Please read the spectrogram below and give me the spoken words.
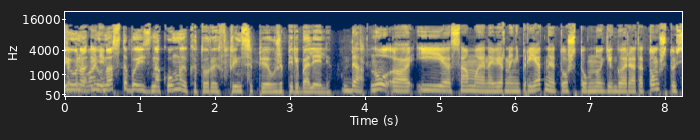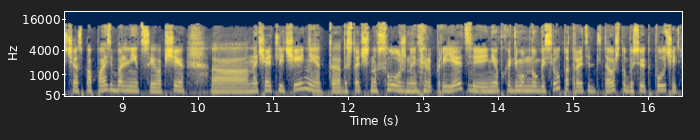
и у, и у нас с тобой есть знакомые, которые, в принципе, уже переболели. Да, ну, а, и самое, наверное, неприятное то, что многие говорят о том, что сейчас попасть в больницу и вообще э, начать лечение это достаточно сложное мероприятие, и необходимо много сил потратить для того, чтобы все это получить.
